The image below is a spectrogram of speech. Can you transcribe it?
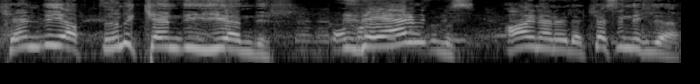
kendi yaptığını kendi yiyendir. Siz de yer misiniz? Aynen öyle, kesinlikle.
